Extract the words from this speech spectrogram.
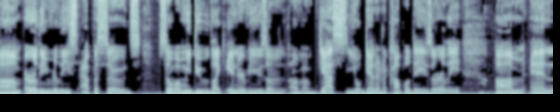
um, early release episodes. So when we do like interviews of, of, of, guests, you'll get it a couple days early. Um, and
